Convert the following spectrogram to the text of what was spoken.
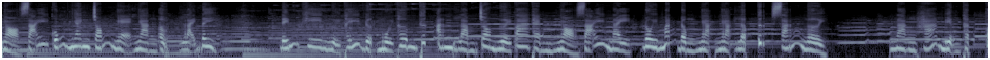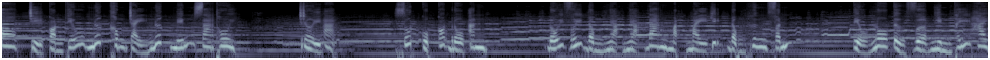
nhỏ rãi cũng nhanh chóng nhẹ nhàng ở lại đây. Đến khi người thấy được mùi thơm thức ăn làm cho người ta thèm nhỏ rãi này, Đôi mắt đồng nhạc nhạc lập tức sáng ngời. Nàng há miệng thật to, chỉ còn thiếu nước không chảy nước miếng ra thôi. Trời ạ! Suốt cuộc có đồ ăn. Đối với đồng nhạc nhạc đang mặt mày kích động hưng phấn Tiểu lô tử vừa nhìn thấy hai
